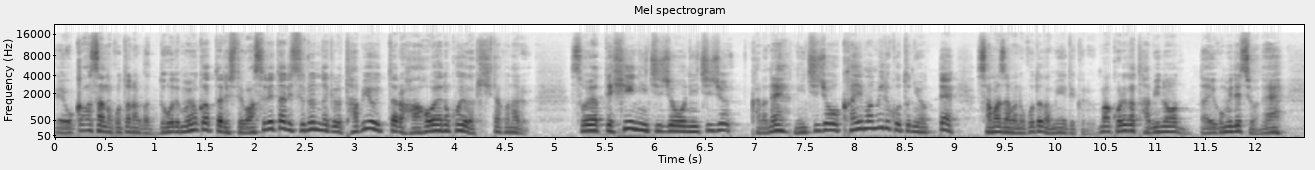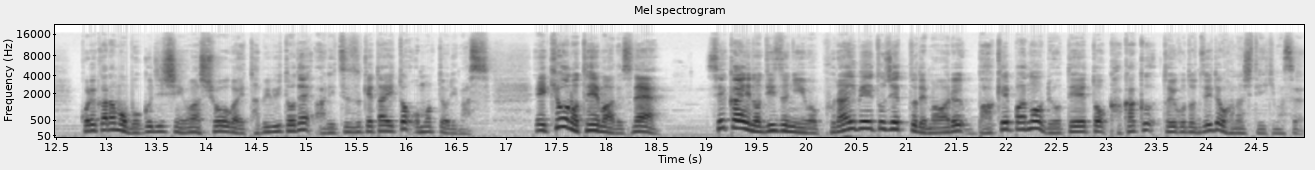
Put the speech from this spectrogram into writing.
えお母さんのことなんかどうでもよかったりして忘れたりするんだけど旅を行ったら母親の声が聞きたくなる。そうやって非日常日常からね、日常を垣間見ることによって様々なことが見えてくる。まあこれが旅の醍醐味ですよね。これからも僕自身は生涯旅人であり続けたいと思っております。え今日のテーマはですね、世界のディズニーをプライベートジェットで回るバケパの旅程と価格ということについてお話していきます。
